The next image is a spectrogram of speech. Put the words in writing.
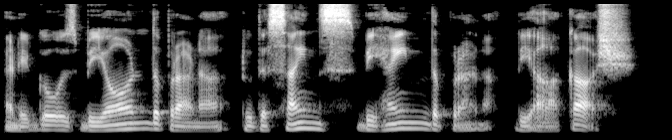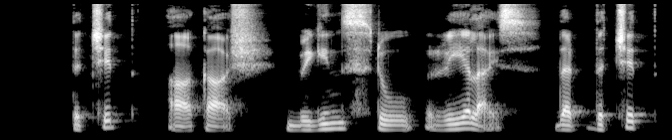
and it goes beyond the prana to the science behind the prana, the akash. The chit akash begins to realize that the chit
